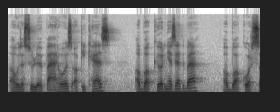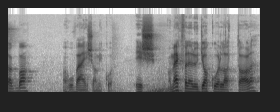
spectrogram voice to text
ahhoz a szülőpárhoz, akikhez, abba a környezetbe, abba a korszakba, ahová és amikor. És a megfelelő gyakorlattal,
